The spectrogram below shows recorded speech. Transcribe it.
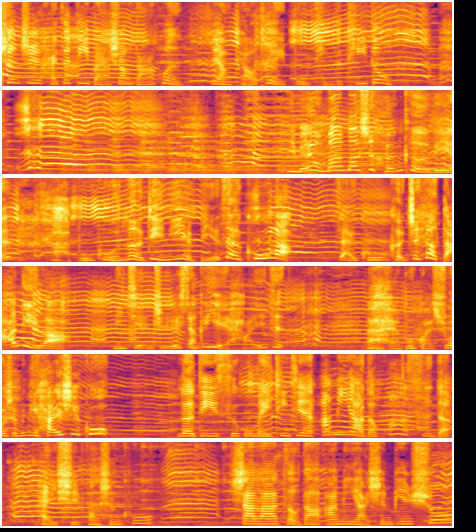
甚至还在地板上打滚，两条腿不停地踢动。你没有妈妈是很可怜啊，不过乐蒂，你也别再哭了。再哭可真要打你了！你简直像个野孩子。哎，不管说什么，你还是哭。乐蒂似乎没听见阿米娅的话似的，还是放声哭。莎拉走到阿米娅身边说：“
